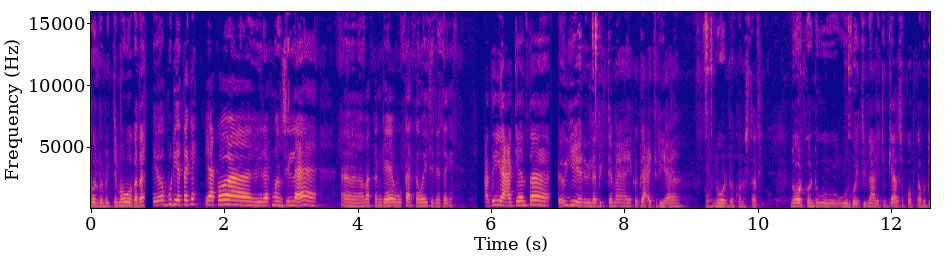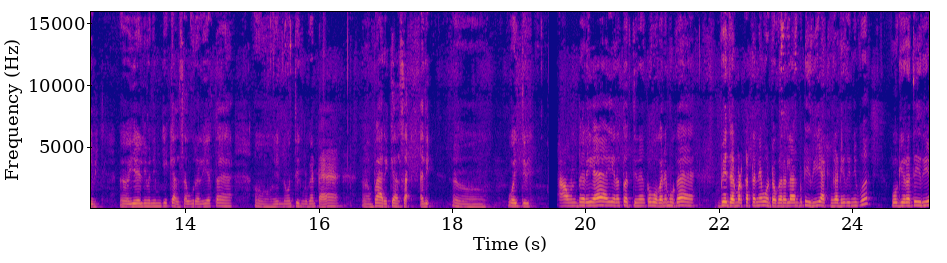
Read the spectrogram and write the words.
ಬಂದ್ರು ಬಿಟ್ಟಿಮ್ಮ ಹೋಗದ? ಅಯ್ಯೋ, ಬುಡಿ ಅತ್ತಾಗೆ, ಯಾಕೋ ಇರಕ್ಕೆ ಮನ್ಸಿಲ್ಲ. ಅವಕ್ಕಂಗೆ ಕರ್ಕ ಹೋಯ್ತೀನಿ ಅತ್ತಾಗೆ. ಅದೇ ಯಾಕೆ ಅಂತ ಏನು ಇಲ್ಲ ಬಿತ್ತಮ್ಮ ಯಾಕೆ ಗಾಯತ್ರಿಯಾ? ಅವ್ನು ನೋಡ್ಬೇಕು ಅನಿಸ್ತದೆ. ನೋಡ್ಕೊಂಡು ಊರಿಗೆ ಹೋಯ್ತೀವಿ ನಾಳೆಗೆ ಕೆಲ್ಸಕ್ಕೆ ಹೋಗ್ಕೊಬಿಟ್ಟಿವಿ ಹೇಳಿ ನಿಮಗೆ ಕೆಲಸ ಊರಲ್ಲಿ ಅತ್ತ? ಇನ್ನೊಂದು ತಿಂಗಳು ಗಂಟ? ಭಾರಿ ಕೆಲಸ, ಅಲ್ಲಿ. ಹೋಯ್ತೀವಿ. ಅವ್ನು ಬೇರೆ ಏನೋ ತತ್ತಿನಕ ಹೋಗೋಣ ಮಗ. ಬೇಜಾರು ಮಾಡ್ಕೊತಾನೆ, ಹೊಂಟೋಗಾರಲ್ಲ ಅಂದ್ಬಿಟ್ಟು ಇರಿ ಯಾಕೆ ಗಾಡಿರಿ ನೀವು? ಹೋಗಿರತ್ತೆ ಇರಿ.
